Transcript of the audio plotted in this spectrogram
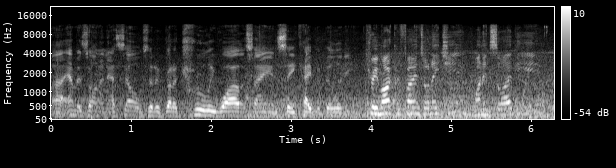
uh, Amazon and ourselves that have got a truly wireless ANC capability. Three microphones on each ear, one inside the ear,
